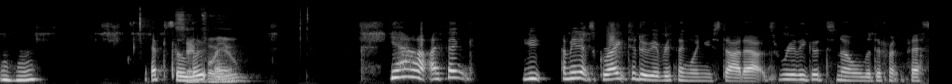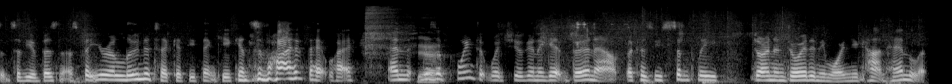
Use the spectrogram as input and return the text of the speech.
Mm-hmm. Absolutely. Same for you? Yeah, I think you i mean it's great to do everything when you start out it's really good to know all the different facets of your business but you're a lunatic if you think you can survive that way and yeah. there's a point at which you're going to get burnout because you simply don't enjoy it anymore and you can't handle it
